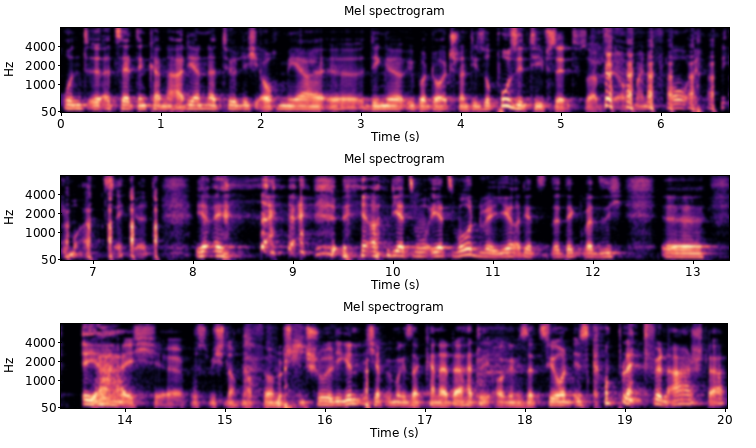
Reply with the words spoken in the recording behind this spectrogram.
und äh, erzählt den Kanadiern natürlich auch mehr äh, Dinge über Deutschland, die so positiv sind. So habe ich auch meine Frau immer erzählt. Ja, ja, und jetzt, jetzt wohnen wir hier und jetzt denkt man sich, äh, ja, ich äh, muss mich nochmal förmlich entschuldigen. Ich habe immer gesagt, Kanada hat die Organisation, ist komplett für den Arsch da.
